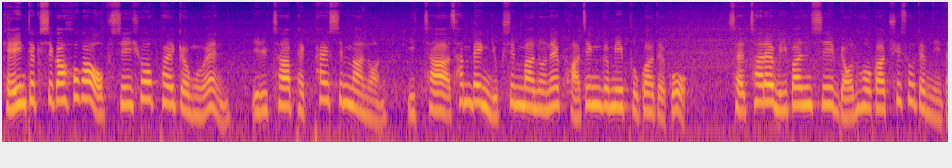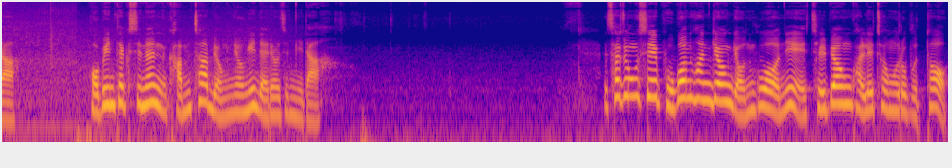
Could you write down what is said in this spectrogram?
개인 택시가 허가 없이 휴업할 경우엔 1차 180만 원, 2차 360만 원의 과징금이 부과되고 세 차례 위반 시 면허가 취소됩니다. 법인 택시는 감차 명령이 내려집니다. 세종시 보건환경연구원이 질병관리청으로부터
